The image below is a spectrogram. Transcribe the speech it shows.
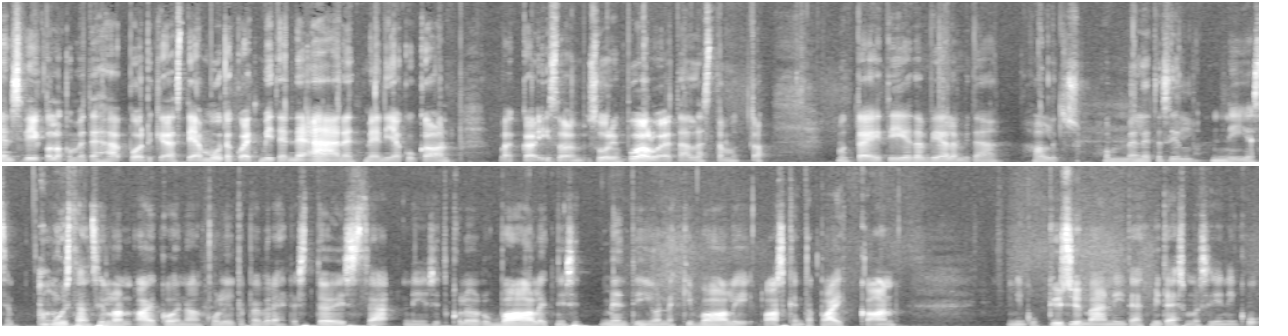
ensi viikolla, kun me tehdään podcastia ja muuta kuin, että miten ne äänet meni ja kuka on vaikka isoin, suurin puolue ja tällaista, mutta, mutta ei tiedetä vielä mitään hallitushommeleita silloin. Niin, ja se, muistan silloin aikoinaan, kun oli iltapäivälehdessä töissä, niin sitten kun oli ollut vaalit, niin sitten mentiin jonnekin vaalilaskentapaikkaan niin kuin kysymään niitä, että mitä semmoisia niin kuin,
